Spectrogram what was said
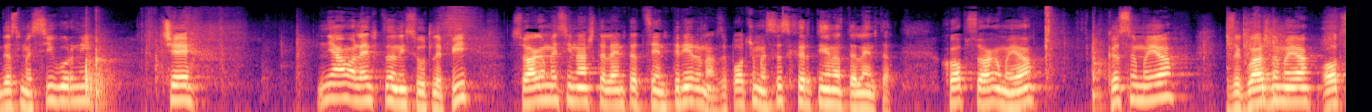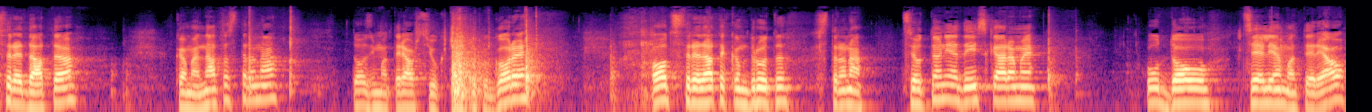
да сме сигурни, че няма лентата да ни се отлепи. Слагаме си нашата лента центрирана. Започваме с хартиената лента. Хоп, слагаме я, късаме я, заглаждаме я от средата към едната страна. Този материал ще си окачи тук горе. От средата към другата страна. Целта ни е да изкараме отдолу целият материал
